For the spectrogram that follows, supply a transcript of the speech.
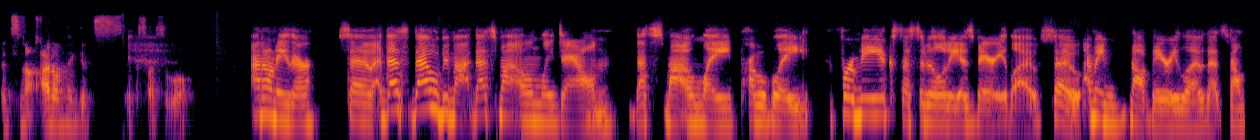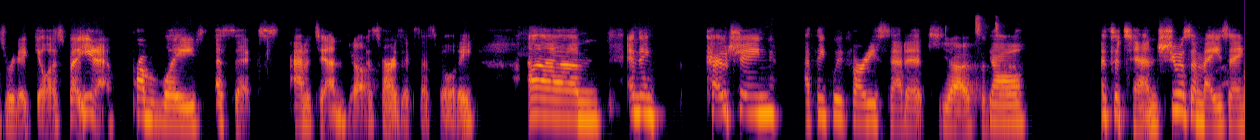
it's not I don't think it's accessible. I don't either. So that's that would be my that's my only down. That's my only probably for me accessibility is very low. So I mean not very low. That sounds ridiculous, but you know probably a six out of ten Yeah. as far as accessibility. Um, and then coaching. I think we've already said it, Yeah, it's a y'all. It's a ten. She was amazing.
